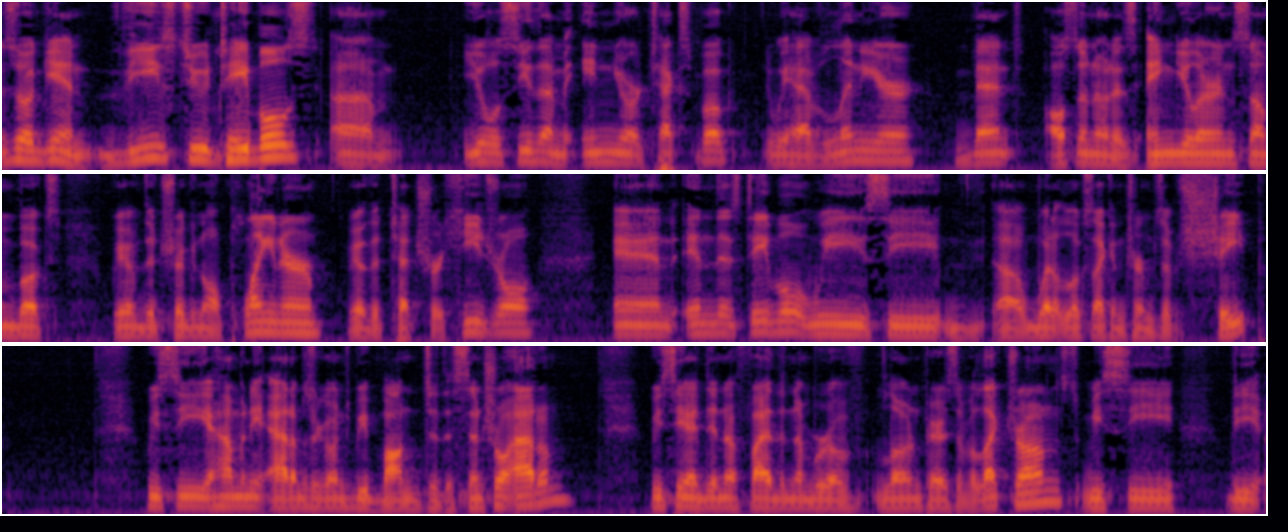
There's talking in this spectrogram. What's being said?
So again, these two tables, um, you will see them in your textbook. We have linear, bent, also known as angular in some books. We have the trigonal planar. We have the tetrahedral. And in this table, we see uh, what it looks like in terms of shape. We see how many atoms are going to be bonded to the central atom. We see identify the number of lone pairs of electrons. We see the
